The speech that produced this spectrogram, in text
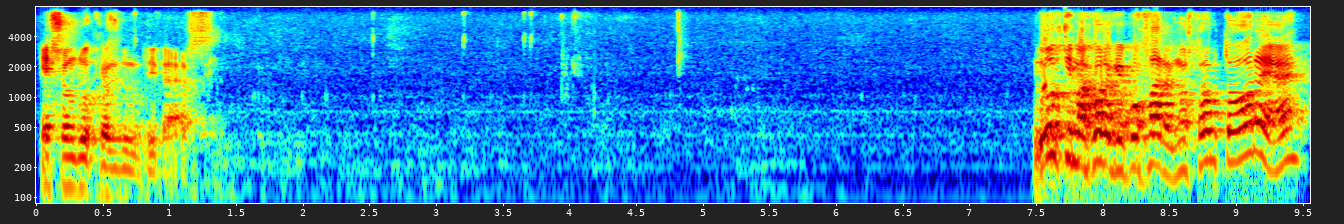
E sono due casi diversi. L'ultima cosa che può fare il nostro autore è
